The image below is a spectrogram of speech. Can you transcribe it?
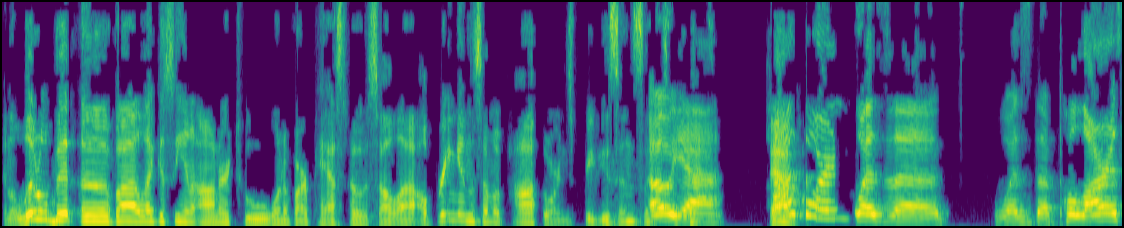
and a little bit of uh, legacy and honor to one of our past hosts. I'll uh, I'll bring in some of Hawthorne's previous insights. Oh yeah. yeah. Hawthorne was a was the Polaris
